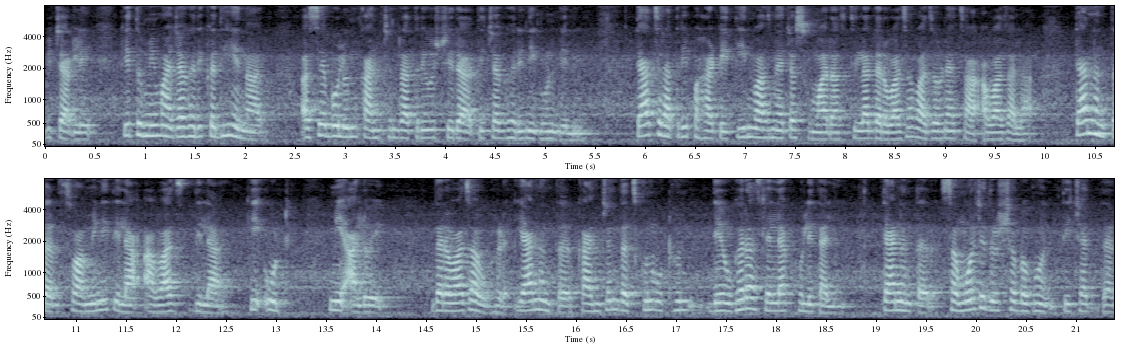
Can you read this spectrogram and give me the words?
विचारले की तुम्ही माझ्या घरी कधी येणार? असे बोलून कांचन रात्री उशिरा तिच्या घरी निघून गेली. त्याच रात्री पहाटे तीन वाजण्याच्या सुमारास तिला दरवाजा वाजवण्याचा आवाज आला. त्यानंतर स्वामींनी तिला आवाज दिला की उठ मी आलोय. दरवाजा उघड. यानंतर कांचन दचकून उठून देवघर असलेल्या खोलीत आली. त्यानंतर समोरचे दृश्य बघून तिच्या द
